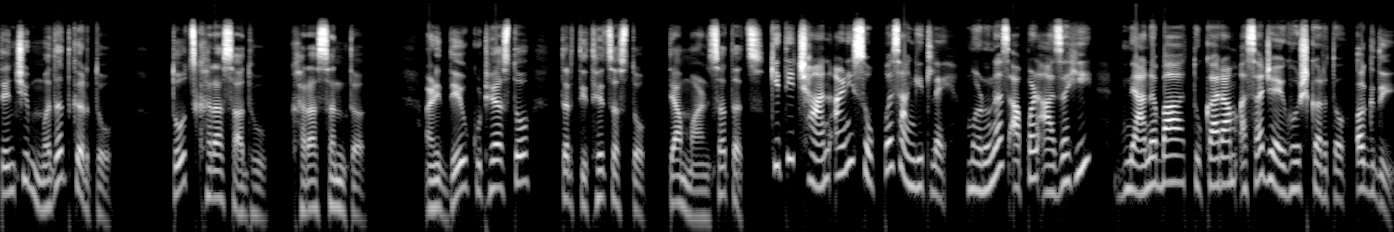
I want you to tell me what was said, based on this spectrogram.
त्यांची मदत करतो तोच खरा साधू खरा संत आणि देव कुठे असतो तर तिथेच असतो त्या माणसातच. किती छान आणि सोपं सांगितलंय. म्हणूनच आपण आजही ज्ञानबा तुकाराम असा जयघोष करतो. अगदी.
